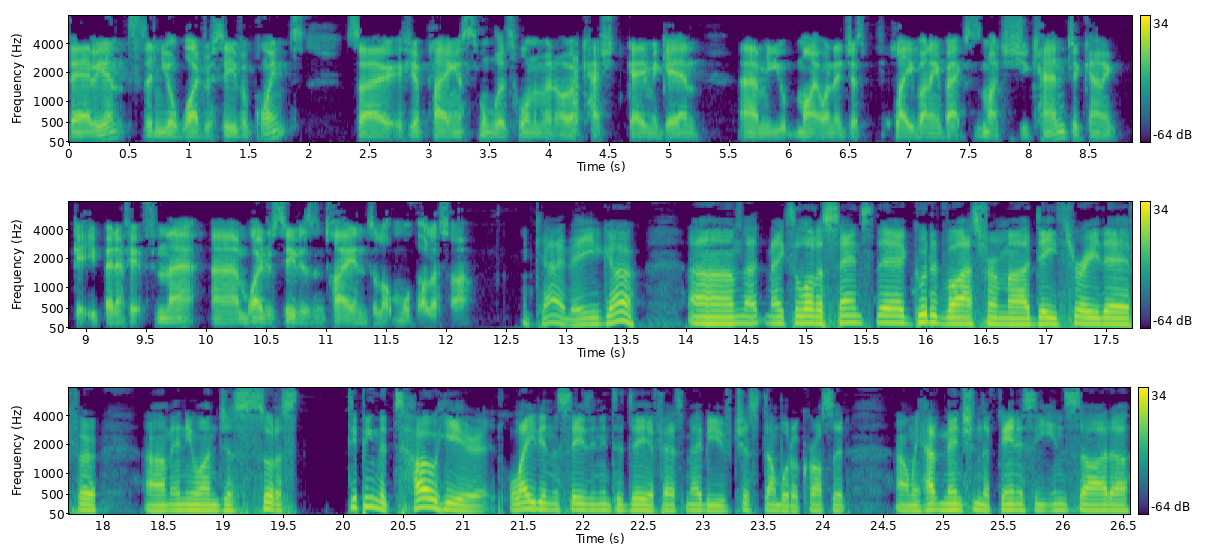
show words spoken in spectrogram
variance than your wide receiver points. So if you're playing a smaller tournament or a cash game again, um, you might want to just play running backs as much as you can to kind of get your benefit from that. Um, wide receivers and tight ends a lot more volatile. Okay, there you go. Um, that makes a lot of sense there. Good advice from uh, D3 there for um, anyone just sort of dipping the toe here late in the season into DFS. Maybe you've just stumbled across it. Um, we have mentioned the Fantasy Insider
